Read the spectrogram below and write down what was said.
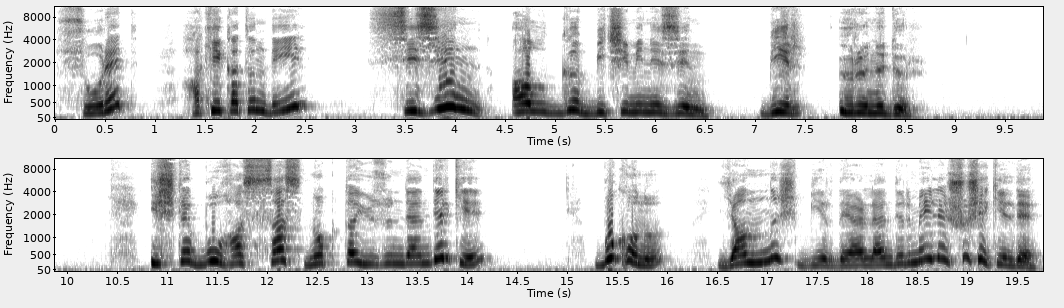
Suret hakikatin değil sizin algı biçiminizin bir ürünüdür. İşte bu hassas nokta yüzündendir ki bu konu yanlış bir değerlendirmeyle şu şekilde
